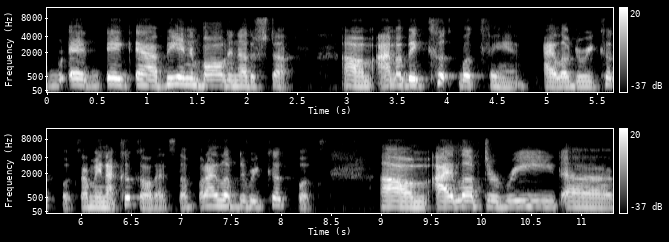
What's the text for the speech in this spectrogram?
uh, being involved in other stuff. Um, I'm a big cookbook fan. I love to read cookbooks. I may not cook all that stuff, but I love to read cookbooks. Um, I love to read uh,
